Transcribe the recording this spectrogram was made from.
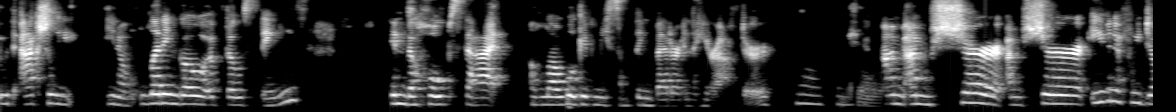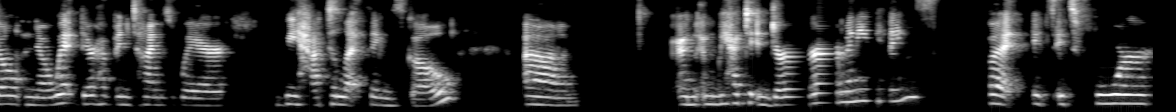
with actually, you know, letting go of those things in the hopes that Allah will give me something better in the hereafter. Inshallah. I'm I'm sure I'm sure even if we don't know it, there have been times where we had to let things go, um, and and we had to endure many things, but it's it's for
